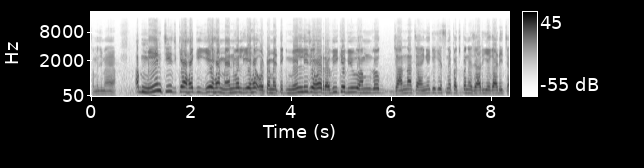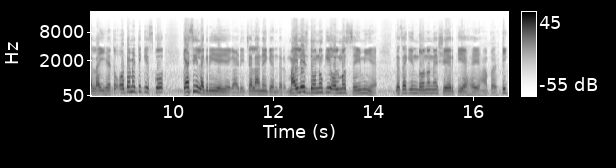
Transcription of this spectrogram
समझ में आया? अब मेन चीज़ क्या है कि ये है मैनुअल ये है ऑटोमेटिक मेनली जो है रवि के व्यू हम लोग जानना चाहेंगे क्योंकि इसने पचपन हज़ार ये गाड़ी चलाई है तो ऑटोमेटिक इसको कैसी लग रही है ये गाड़ी चलाने के अंदर? माइलेज दोनों की ऑलमोस्ट सेम ही है, जैसा कि इन दोनों ने शेयर किया है यहाँ पर। ठीक।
